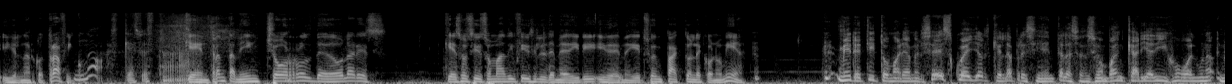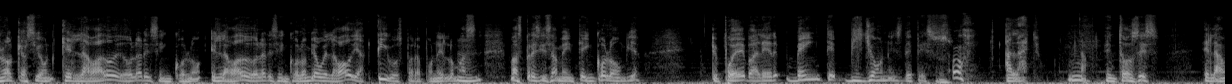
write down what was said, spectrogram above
y el narcotráfico. No, es que eso está... Que entran también chorros de dólares, que eso sí son más difíciles de medir y, y de medir su impacto en la economía. Mire, Tito, María Mercedes Cuellar, que es la presidenta de la Asociación Bancaria, dijo alguna- en una ocasión que el lavado de dólares en Colombia, el lavado de dólares en Colombia o el lavado de activos, para ponerlo más, más precisamente en Colombia, que puede valer 20 billones de pesos al año. No. Entonces, eh, la,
